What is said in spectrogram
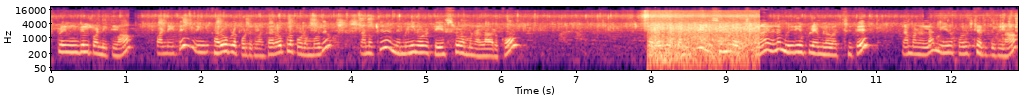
ஸ்ப்ரிங்கிள் பண்ணிக்கலாம். பண்ணிவிட்டு நீங்கள் கருவேப்பிலை போட்டுக்கலாம். கருவேப்பிலை போடும்போது நமக்கு அந்த மீனோட டேஸ்ட்டும் ரொம்ப நல்லாயிருக்கும் கருவேப்பிலை பண்ணிட்டு இது சிம்மில் வச்சுக்கலாம் இல்லைன்னா மீடியம் ஃப்ளேமில் வச்சுட்டு நம்ம நல்லா மீனை பொறிச்சு எடுத்துக்கலாம்.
